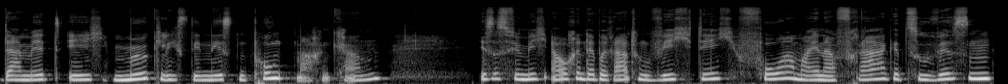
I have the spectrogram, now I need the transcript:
damit ich möglichst den nächsten Punkt machen kann, ist es für mich auch in der Beratung wichtig, vor meiner Frage zu wissen,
